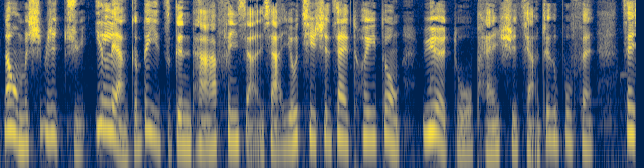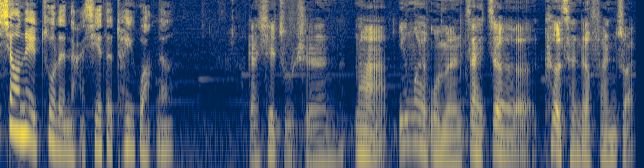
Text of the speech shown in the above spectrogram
那我们是不是举一两个例子跟他分享一下？尤其是在推动阅读磐石奖这个部分，在校内做了哪些的推广呢？感谢主持人。那因为我们在这课程的翻转，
